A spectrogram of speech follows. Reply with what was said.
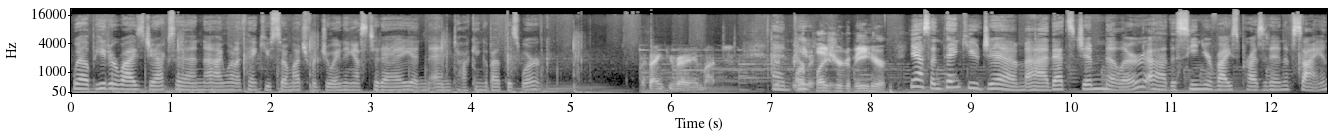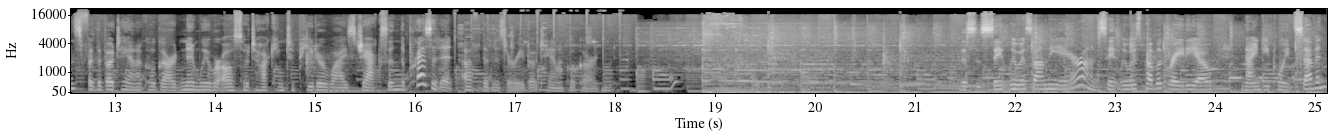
Well, Peter Wyse Jackson, I want to thank you so much for joining us today and, and talking about this work. Thank you very much. And Peter, Our pleasure to be here. Yes, and thank you, Jim. Uh, that's Jim Miller, uh, the Senior Vice President of Science for the Botanical Garden. And we were also talking to Peter Wyse Jackson, the President of the Missouri Botanical Garden. This is St. Louis on the Air on St. Louis Public Radio, 90.7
